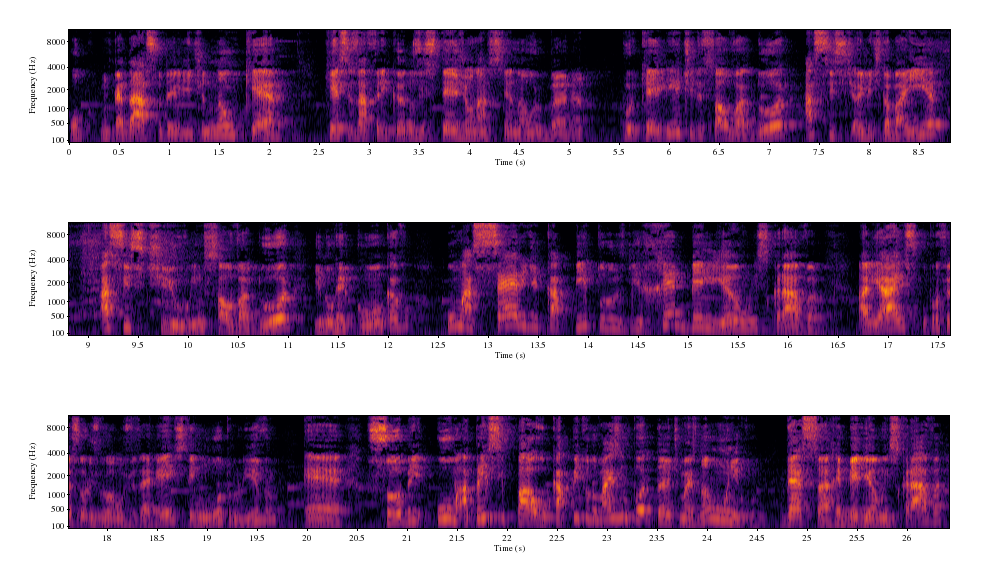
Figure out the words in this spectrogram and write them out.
ou um pedaço da elite não quer que esses africanos estejam na cena urbana? Porque a elite de Salvador assistiu, a elite da Bahia assistiu em Salvador e no Recôncavo uma série de capítulos de rebelião escrava Aliás, o professor João José Reis tem um outro livro é, sobre uma, a principal, o capítulo mais importante, mas não único, dessa rebelião escrava,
